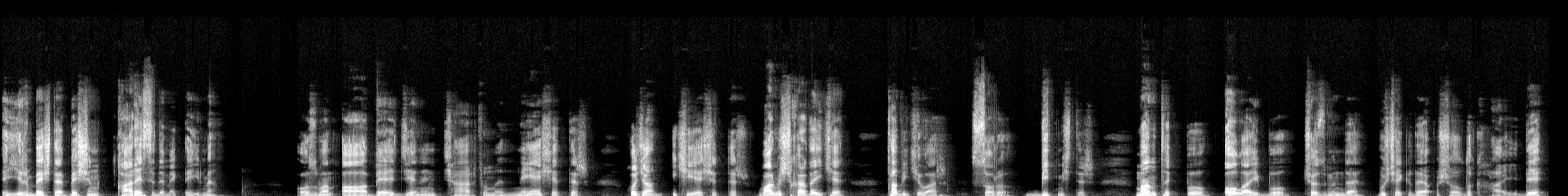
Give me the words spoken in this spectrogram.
E 25 de 5'in karesi demek değil mi? O zaman ABC'nin çarpımı neye eşittir? Hocam 2'ye eşittir. Var mı çıkarda 2? Tabii ki var. Soru bitmiştir. Mantık bu, olay bu. Çözümünde bu şekilde yapmış olduk. Haydi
